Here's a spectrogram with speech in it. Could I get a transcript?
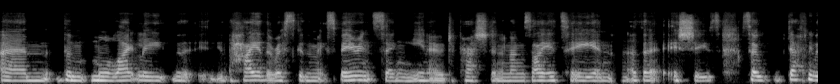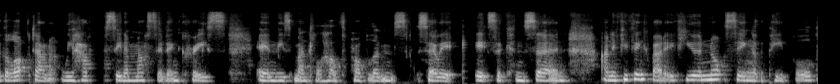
um, the more likely, the higher the risk of them experiencing, you know, depression and anxiety and other issues. So definitely with the lockdown, we have seen a massive increase in these mental health problems. So it, it's a concern. And if you think about it, if you're not seeing other people,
